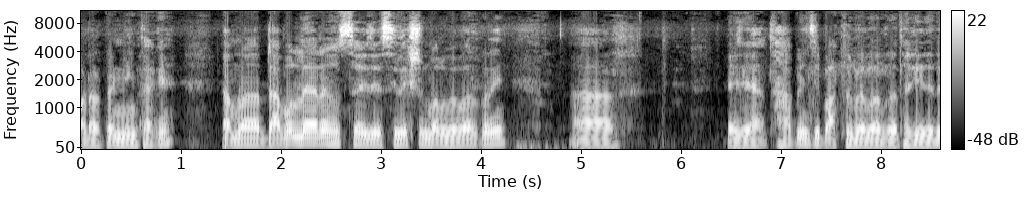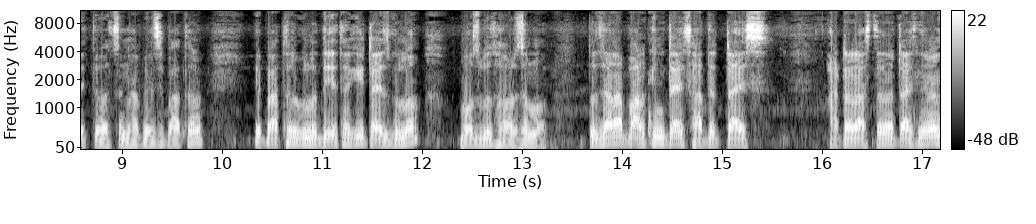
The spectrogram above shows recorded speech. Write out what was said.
অর্ডার পেন্ডিং থাকে। আমরা ডাবল লেয়ারে হচ্ছে এই যে সিলেকশন বালু ব্যবহার করি, আর এই যে হাফ ইঞ্চি পাথর ব্যবহার করে থাকি যে দেখতে পাচ্ছেন হাফ ইঞ্চি পাথর। এই পাথরগুলো দিয়ে থাকি টাইসগুলো মজবুত হওয়ার জন্য। তো যারা পার্কিং টাইস হাতের টাইস হাঁটার রাস্তার টাইস নেবেন,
